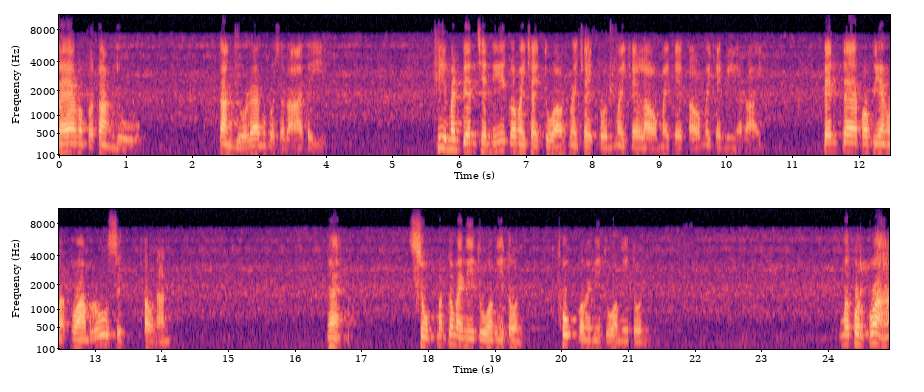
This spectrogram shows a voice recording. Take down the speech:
แล้วมันก็ตั้งอยู่ ตั้งอยู่แล้วมันก็สลายไปอีก ที่มันเปลี่ยนเช่นนี้ก็ไม่ใช่ตัว ไม่ใช่ตน ไม่ใช่เรา ไม่ใช่เขาไม่ใช่มีอะไร เป็นแต่พอเพียงว่าความรู้สึกเท่านั้นนี่สุขมันก็ไม่มีตัวมีตน ทุกข์ก็ไม่มีตัวมีตน เมื่อคนคว้าหา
